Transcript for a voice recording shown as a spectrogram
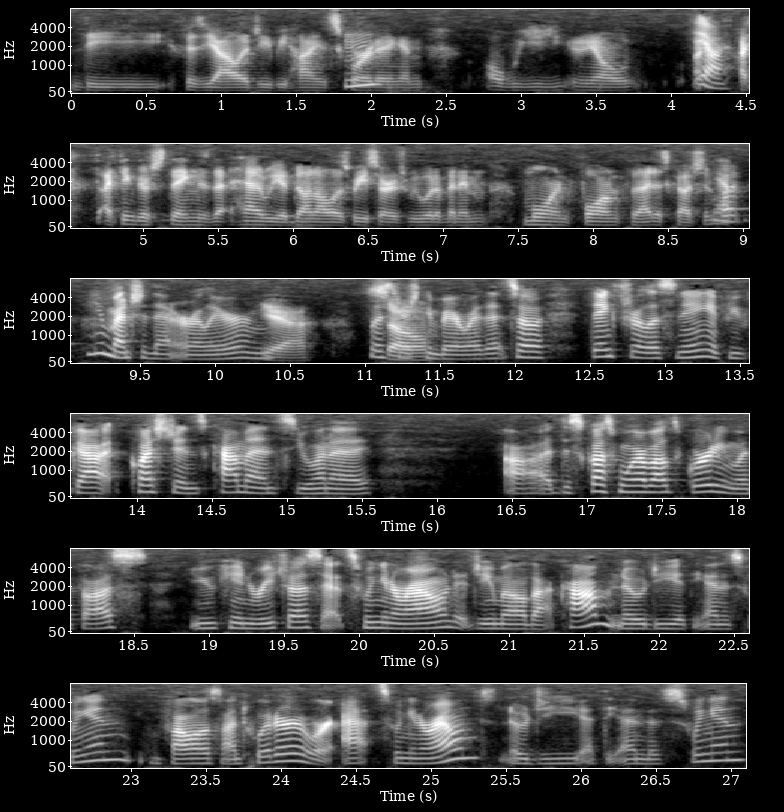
the physiology behind squirting, and oh, we, you know, I- Yeah. I, I, think there's things that had we have done all this research, we would have been in, more informed for that discussion. Yep. You mentioned that earlier. And yeah, Listeners so can bear with it. So thanks for listening. If you've got questions, comments, you want to uh, discuss more about squirting with us, you can reach us at swingingaround at gmail.com. No G at the end of swinging. You can follow us on Twitter. We're at swinging around. No G at the end of swinging.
